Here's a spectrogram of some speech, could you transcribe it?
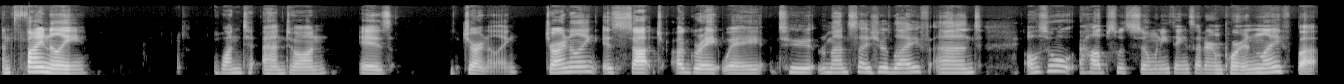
And finally, one to end on is journaling. Journaling is such a great way to romanticize your life and also helps with so many things that are important in life. But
